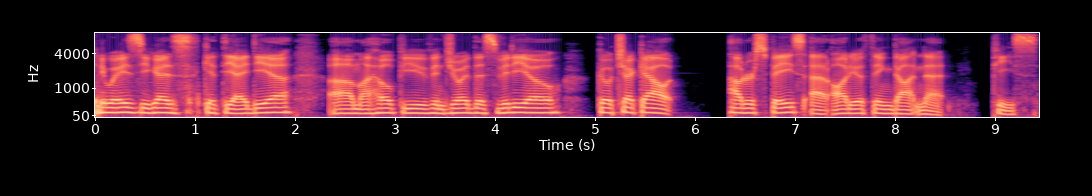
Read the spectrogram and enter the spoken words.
anyways, you guys get the idea. Um, I hope you've enjoyed this video. Go check out Outer Space at audiothing.net. Peace.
